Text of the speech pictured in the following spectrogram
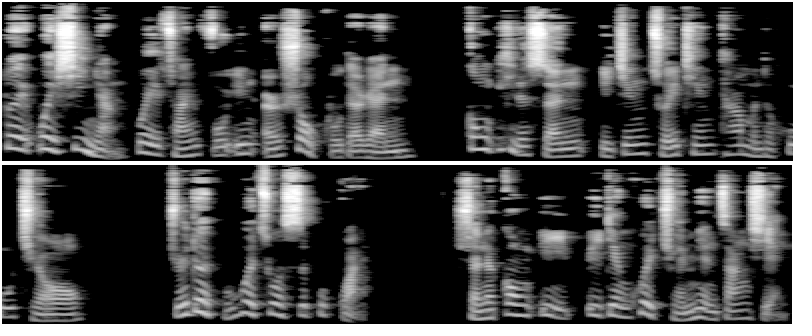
对为信仰、为传福音而受苦的人，公义的神已经垂听他们的呼求，绝对不会坐视不管。神的公义必定会全面彰显。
